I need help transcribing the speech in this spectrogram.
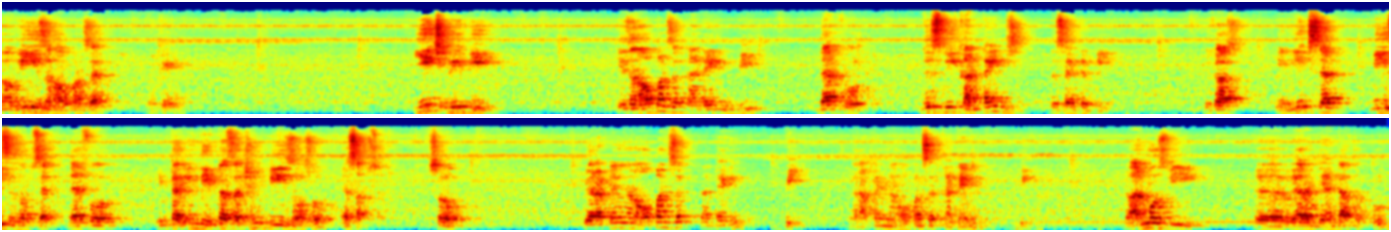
Now V is an open set. Okay. Each VB is an open set containing B. Therefore, this B contains the set B because in each set B is a subset. Therefore, inter, in the intersection B is also a subset. So, we are obtaining an open set containing B. We are obtaining an open set containing. So, almost we uh, we are at the end of the proof.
